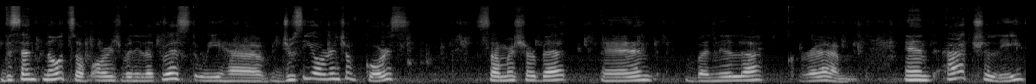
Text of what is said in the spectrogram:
the scent notes of Orange Vanilla Twist, we have Juicy Orange, of course, Summer Sherbet, and vanilla creme. And actually,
